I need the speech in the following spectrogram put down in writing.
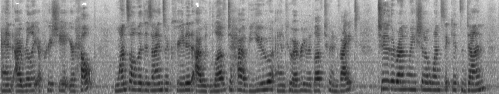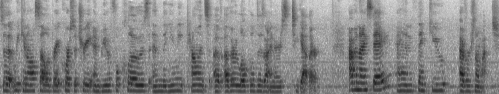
and I really appreciate your help. Once all the designs are created, I would love to have you and whoever you would love to invite to the runway show once it gets done so that we can all celebrate corsetry and beautiful clothes and the unique talents of other local designers together. Have a nice day and thank you ever so much.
